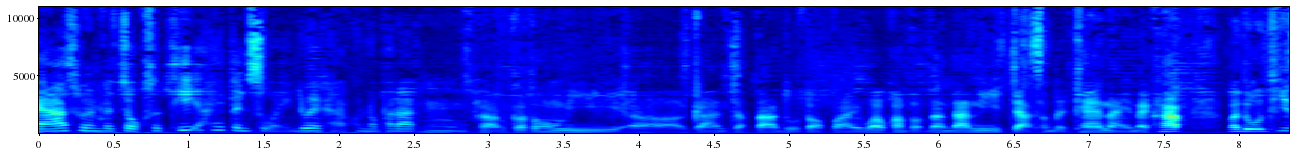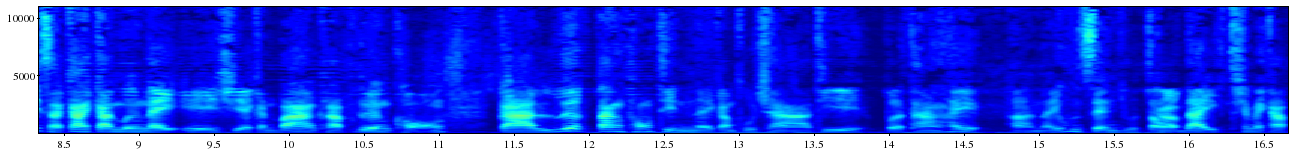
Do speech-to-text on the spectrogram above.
ก๊าซเรือนกระจกสุทธิให้เป็นศูนย์ด้วยค่ะคุณนพรัตน์ครับก็ต้องมีการจับตาดูต่อไปว่าความผลักดันด้านนี้จะสำเร็จแค่ไหนนะครับ มาดูที่สถานการณ์การเมืองในเอเชียกันบ้างครับ เรื่องของ การเลือกตั้งท้องถิ่นในกัมพูชาที่เปิดทางให้อ่านายกฮุนเซนอยู่ต่อครับได้อีกใช่ไหมครับ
